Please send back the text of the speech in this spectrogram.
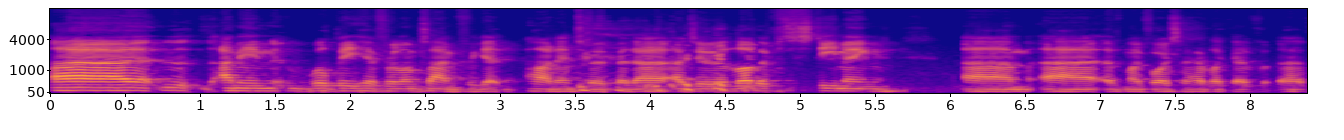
Uh, I mean, we'll be here for a long time if we get hard into it. But uh, I do a lot of steaming um, uh, of my voice. I have like a, a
